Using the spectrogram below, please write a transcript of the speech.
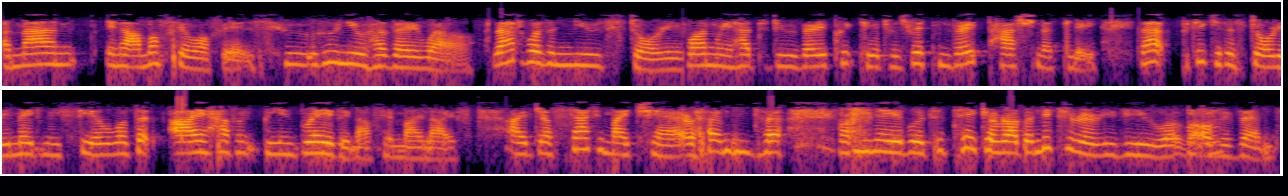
a man in our Moscow office who, who knew her very well. That was a news story, one we had to do very quickly. It was written very passionately. That particular story made me feel was that I haven't been brave enough in my life. I've just sat in my chair and uh, been able to take a rather literary view of, of events.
